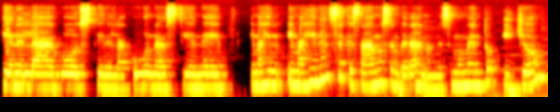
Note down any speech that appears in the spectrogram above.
tiene lagos, tiene lagunas, tiene... imagínense que estábamos en verano en ese momento y yo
